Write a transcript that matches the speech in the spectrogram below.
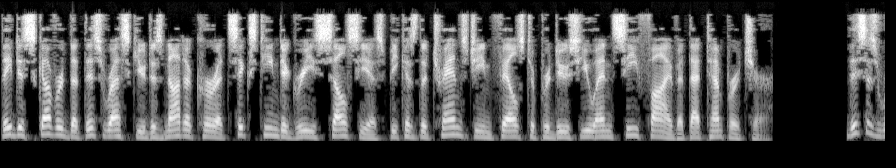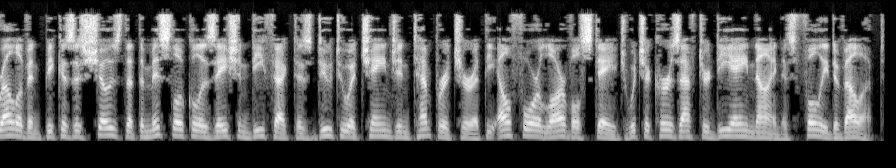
They discovered that this rescue does not occur at 16 degrees Celsius because the transgene fails to produce UNC5 at that temperature. This is relevant because it shows that the mislocalization defect is due to a change in temperature at the L4 larval stage which occurs after DA9 is fully developed.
